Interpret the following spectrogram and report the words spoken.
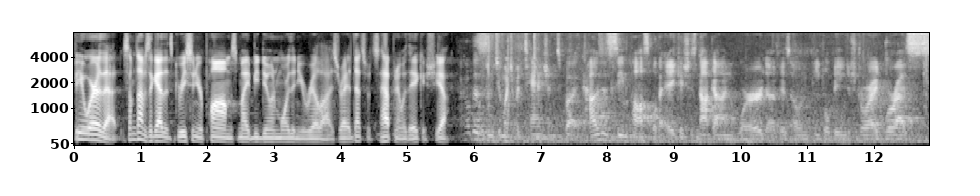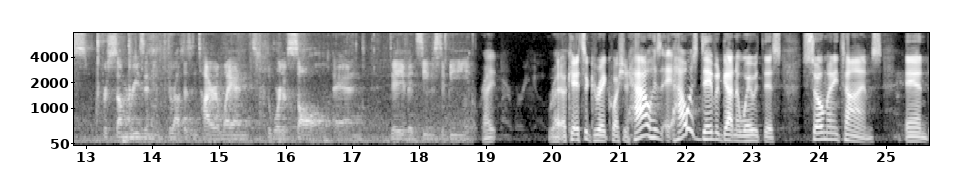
Be aware of that. Sometimes the guy that's greasing your palms might be doing more than you realize, right? That's what's happening with Achish. Yeah. I hope this isn't too much of a tangent, but how does it seem possible that Achish has not gotten word of his own people being destroyed, whereas for some reason throughout this entire land, the word of Saul and David seems to be Right. Right. Okay, it's a great question. How has how has David gotten away with this so many times and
